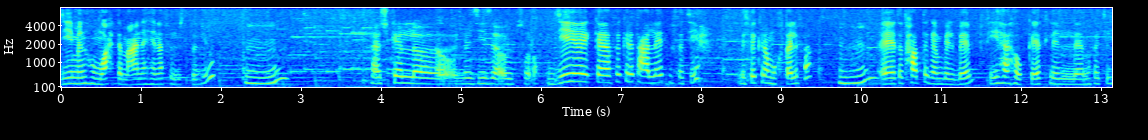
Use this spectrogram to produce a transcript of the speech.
دي منهم واحدة معانا هنا في الاستوديو. امم اشكال آه،. لذيذة قوي بصراحة. دي كفكرة علايه مفاتيح. بفكرة مختلفة. آه، تتحط جنب الباب. فيها هوكات للمفاتيح.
